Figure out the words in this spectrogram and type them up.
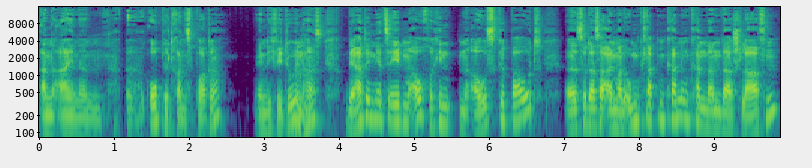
an einen äh, Opel-Transporter ähnlich wie du ihn mhm. hast. Der hat ihn jetzt eben auch hinten ausgebaut, äh, so dass er einmal umklappen kann und kann dann da schlafen,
